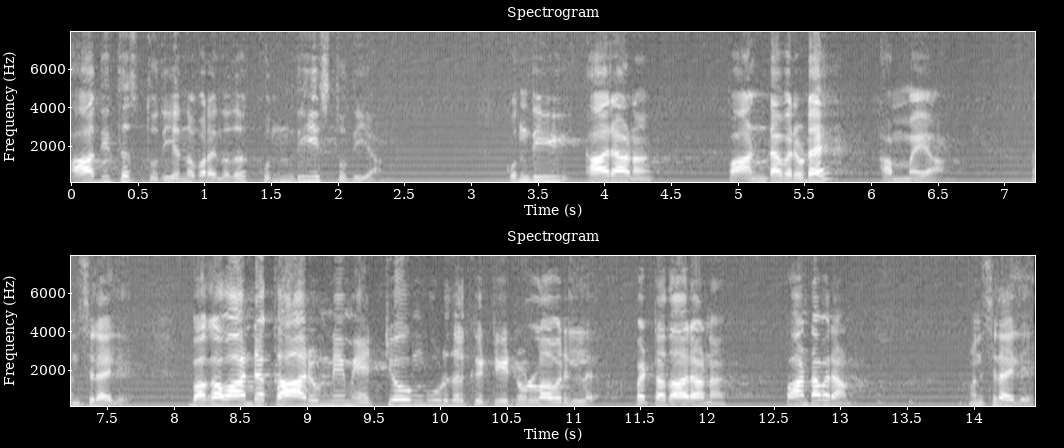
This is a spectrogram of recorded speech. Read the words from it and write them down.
ആദ്യത്തെ സ്തുതി എന്ന് പറയുന്നത് കുന്തി സ്തുതിയാണ്. കുന്തി ആരാണ്? പാണ്ഡവരുടെ അമ്മയാണ്. മനസ്സിലായില്ലേ? ഭഗവാന്റെ കാരുണ്യം ഏറ്റവും കൂടുതൽ കിട്ടിയിട്ടുള്ളവരിൽ പെട്ടതാരാണ് പാണ്ഡവരാണ്. മനസ്സിലായില്ലേ?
